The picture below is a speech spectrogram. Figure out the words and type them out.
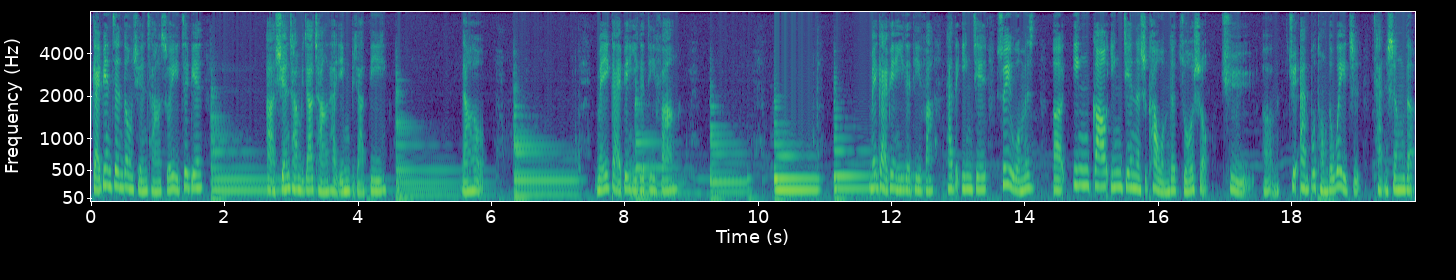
改变振动弦长，所以这边啊弦长比较长，它音比较低，然后每改变一个地方，每改变一个地方，它的音阶，所以我们呃音高音阶呢是靠我们的左手去呃去按不同的位置产生的。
